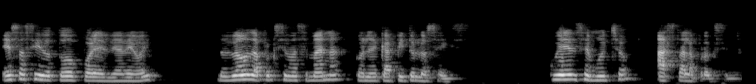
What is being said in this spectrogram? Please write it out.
Eso ha sido todo por el día de hoy. Nos vemos la próxima semana con el capítulo 6. Cuídense mucho. Hasta la próxima.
